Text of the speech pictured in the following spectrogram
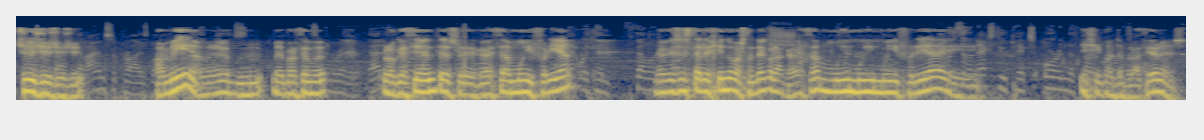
Sí, sí, sí, sí. A mí, a mí me parece muy- lo que decía antes, de cabeza muy fría. Creo que se está eligiendo bastante con la cabeza muy, muy, muy fría y, y sin contemplaciones.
